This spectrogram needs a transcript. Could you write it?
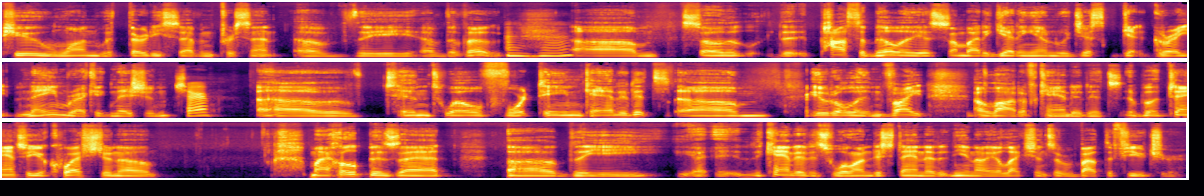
Pugh won with 37% of the of the vote. Mm-hmm. Um, so the, the, possibility of somebody getting in would just get great name recognition. Sure. Uh, 10, 12, 14 candidates. Um, it'll invite a lot of candidates. But to answer your question, uh, my hope is that uh, the uh, the candidates will understand that you know elections are about the future,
